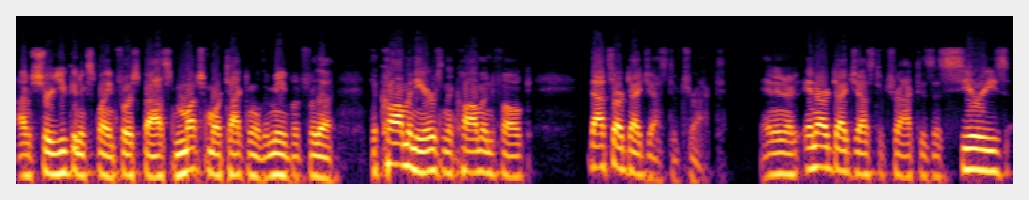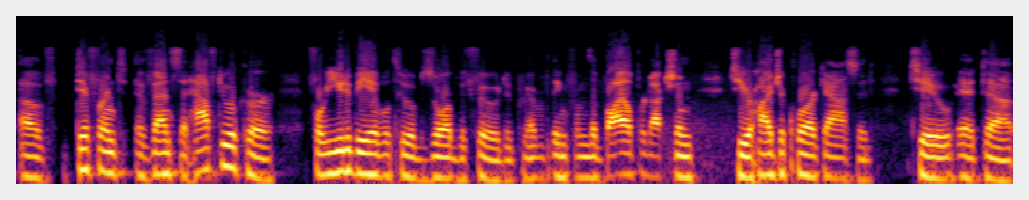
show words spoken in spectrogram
I'm sure you can explain first pass much more technical than me, but for the, the common ears and the common folk, that's our digestive tract. And in our, in our digestive tract is a series of different events that have to occur for you to be able to absorb the food, everything from the bile production to your hydrochloric acid to it uh,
